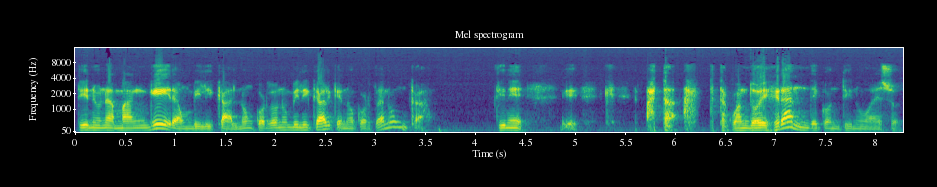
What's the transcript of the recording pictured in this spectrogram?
tiene una manguera umbilical, no un cordón umbilical que no corta nunca. Tiene eh, hasta, hasta cuando es grande continúa eso.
